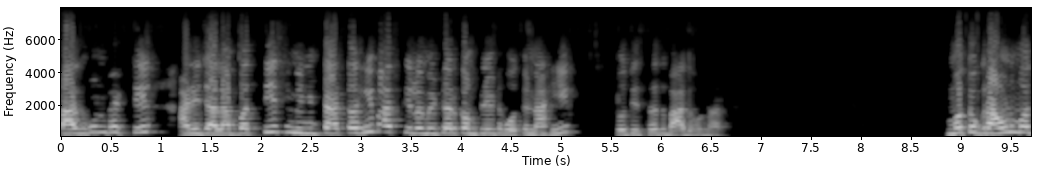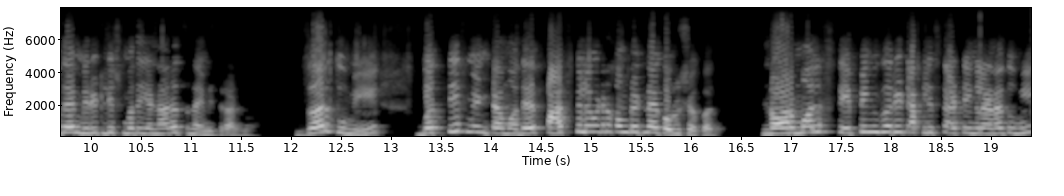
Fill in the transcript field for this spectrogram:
पाच गुण भेटतील. आणि ज्याला बत्तीस मिनिटातही पाच किलोमीटर कंप्लीट होत नाही तो तिथंच बाद होणार. मग तो ग्राउंडमध्ये मेरिट लिस्टमध्ये येणारच नाही मित्रांनो. जर तुम्ही बत्तीस मिनिटांमध्ये पाच किलोमीटर कंप्लीट नाही करू शकत नॉर्मल स्टेपिंग जरी टाकली स्टार्टिंगला ना तुम्ही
